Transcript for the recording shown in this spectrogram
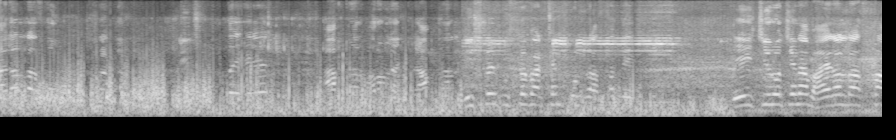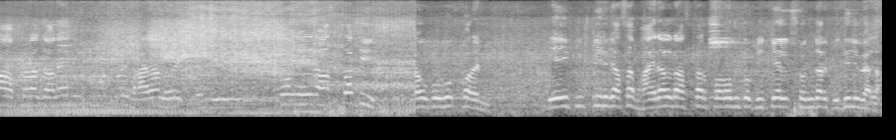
ভাইরাল রাস্তা করার জন্য। এই সপ্তাহে আপনার ভালো লাগবে। আপনার নিশ্চয়ই বুঝতে পারছেন কোন রাস্তাতে। এই চিরচেনা ভাইরাল রাস্তা আপনারা জানেন ভাইরাল হয়েছে। এবং এই রাস্তাটি উপভোগ করেন। এই পিপির গাছা ভাইরাল রাস্তার পরন্ত বিকেল সন্ধ্যার গুদিলি বেলা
